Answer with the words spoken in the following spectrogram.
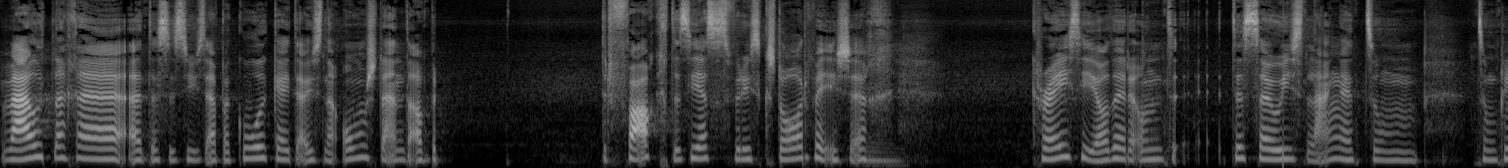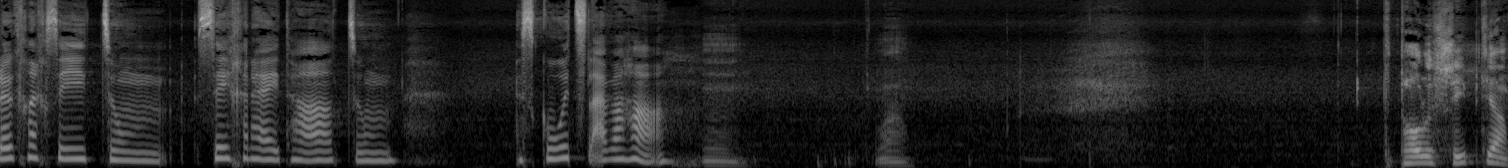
Weltlichen, dass es uns eben gut geht, an unseren Umständen, aber der Fakt, dass Jesus für uns gestorben ist, ist echt mhm. crazy, oder? Und das soll uns länger zum, zum glücklich sein, zum Sicherheit haben, zum ein gutes Leben haben. Mhm. Wow. Paulus schreibt ja,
